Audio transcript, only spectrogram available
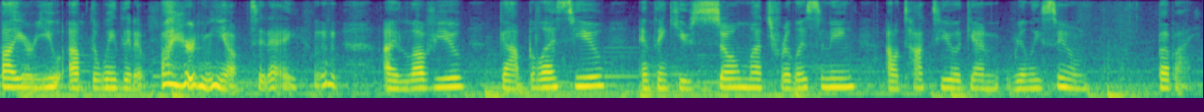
fire you up the way that it fired me up today. I love you. God bless you. And thank you so much for listening. I'll talk to you again really soon. Bye bye.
